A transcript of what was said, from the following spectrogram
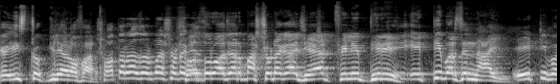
Stock clear offer সতেরো হাজার পাঁচশো টাকা সতেরো হাজার পাঁচশো টাকায় Z Flip three eighty percent নাই।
